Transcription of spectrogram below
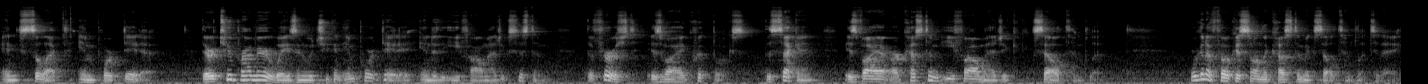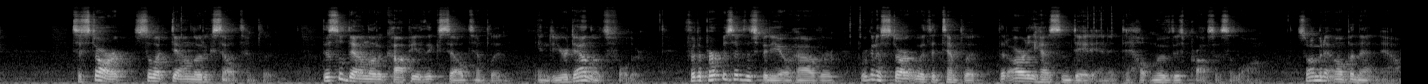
and select Import Data. There are two primary ways in which you can import data into the eFileMagic system. The first is via QuickBooks. The second is via our custom eFileMagic Excel template. We're going to focus on the custom Excel template today. To start, select Download Excel Template. This will download a copy of the Excel template into your Downloads folder. For the purpose of this video, however, we're going to start with a template that already has some data in it to help move this process along. So I'm going to open that now.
